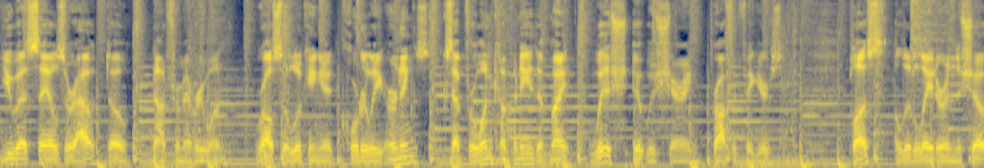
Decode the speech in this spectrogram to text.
U.S. sales are out, though not from everyone. We're also looking at quarterly earnings, except for one company that might wish it was sharing profit figures. Plus, a little later in the show,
